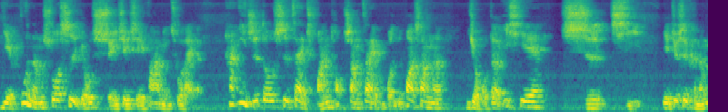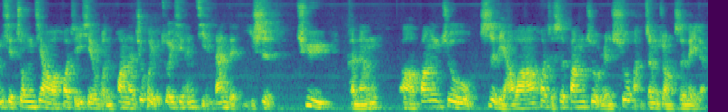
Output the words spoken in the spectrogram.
也不能说是由谁谁谁发明出来的，它一直都是在传统上、在文化上呢有的一些时期，也就是可能一些宗教啊或者一些文化呢，就会有做一些很简单的仪式，去可能啊、帮助治疗啊，或者是帮助人舒缓症状之类的。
